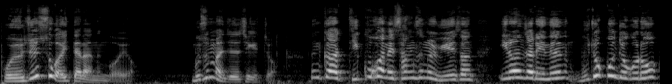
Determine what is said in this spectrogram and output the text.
보여줄 수가 있다라는 거예요. 무슨 말인지 아시겠죠? 그러니까 뒷구간의 상승을 위해선 이런 자리는 무조건적으로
